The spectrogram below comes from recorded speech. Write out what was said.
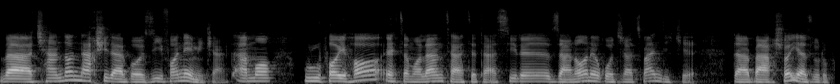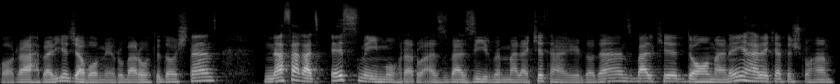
و چندان نقشی در بازی ایفا نمی کرد اما اروپایی ها احتمالا تحت تاثیر زنان قدرتمندی که در بخشهایی از اروپا رهبری جوامع رو بر عهده داشتند نه فقط اسم این مهره رو از وزیر به ملکه تغییر دادند بلکه دامنه حرکتش رو هم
